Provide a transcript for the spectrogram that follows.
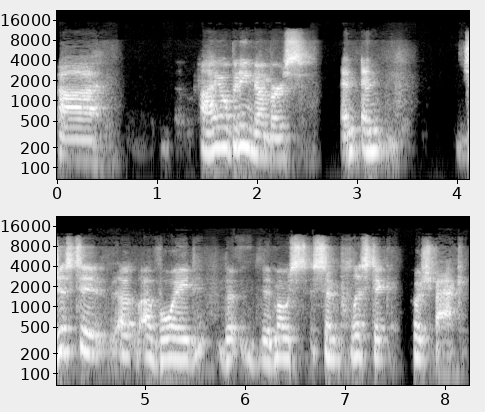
uh, eye-opening numbers, and and just to uh, avoid the the most simplistic pushback,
